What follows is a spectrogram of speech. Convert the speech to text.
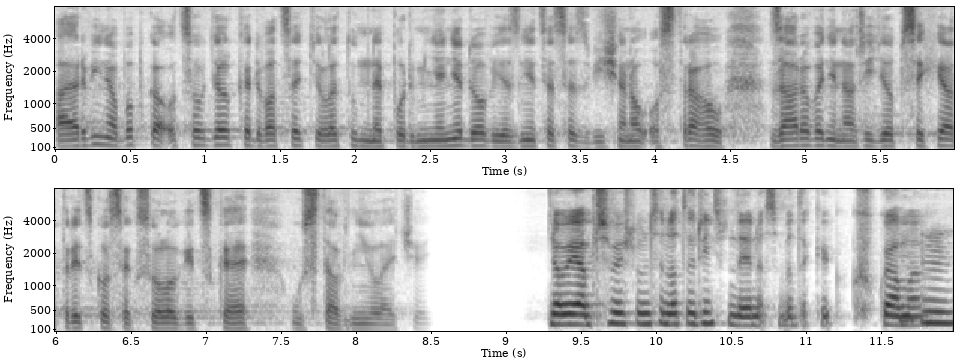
a Ervína Bobka odsoudil ke 20 letům nepodmíněně do věznice se zvýšenou ostrahou. Zároveň nařídil psychiatricko-sexuologické ústavní léčení. No já přemýšlím, co na to říct, tady na sebe tak jako koukáme. Mm.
